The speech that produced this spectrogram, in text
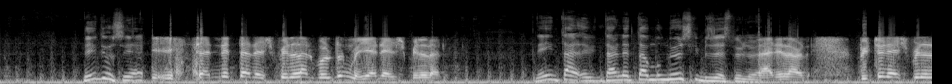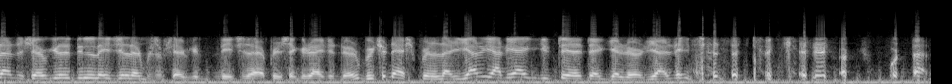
Ne diyorsun ya? İnternetten espriler buldun mu? Yeni espriler. Ne inter internetten bulmuyoruz ki biz esprileri. Verdiler. Bütün espriler de sevgili dinleyicilerimiz, sevgili dinleyiciler hepinize günaydın diyorum. Bütün espriler yer yarıya İngiltere'den geliyor. Yani internetten geliyor. Buradan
